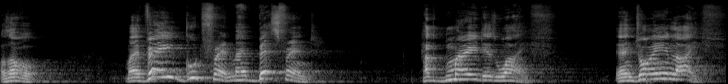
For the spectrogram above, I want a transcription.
Osavo, my very good friend, my best friend, had married his wife, enjoying life.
